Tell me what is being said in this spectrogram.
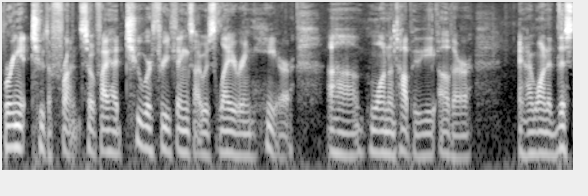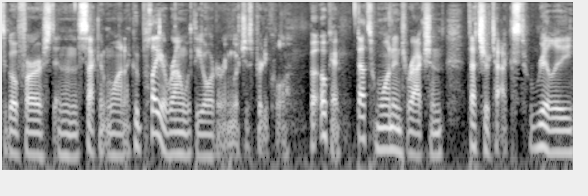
bring it to the front. So if I had two or three things I was layering here, uh, one on top of the other, and I wanted this to go first and then the second one, I could play around with the ordering, which is pretty cool. But okay, that's one interaction. That's your text. Really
